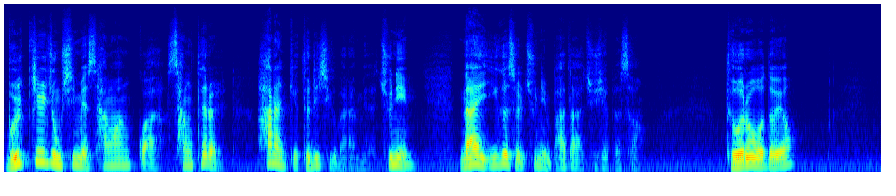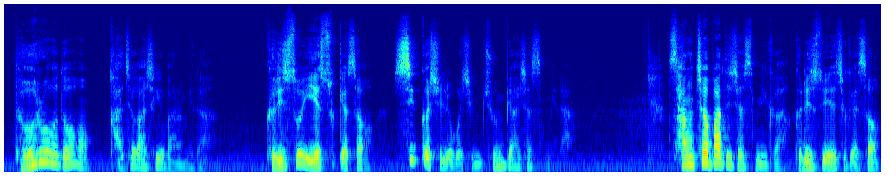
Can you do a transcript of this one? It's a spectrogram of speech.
물질 중심의 상황과 상태를 하나님께 드리시기 바랍니다. 주님, 나의 이것을 주님 받아 주셔서 더러워도요, 더러워도 가져가시기 바랍니다. 그리스도 예수께서 씻으시려고 지금 준비하셨습니다. 상처 받으셨습니까? 그리스도 예수께서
